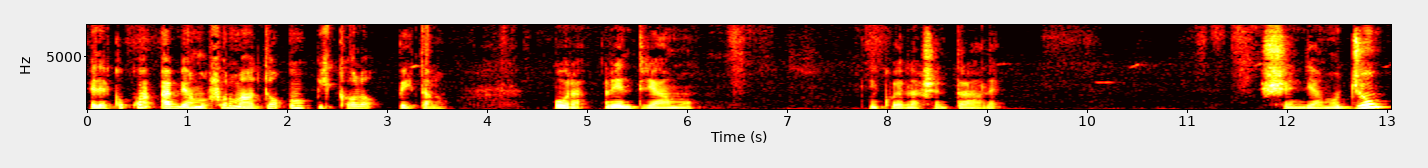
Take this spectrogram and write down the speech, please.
Ed ecco qua abbiamo formato un piccolo petalo. Ora rientriamo in quella centrale scendiamo giù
